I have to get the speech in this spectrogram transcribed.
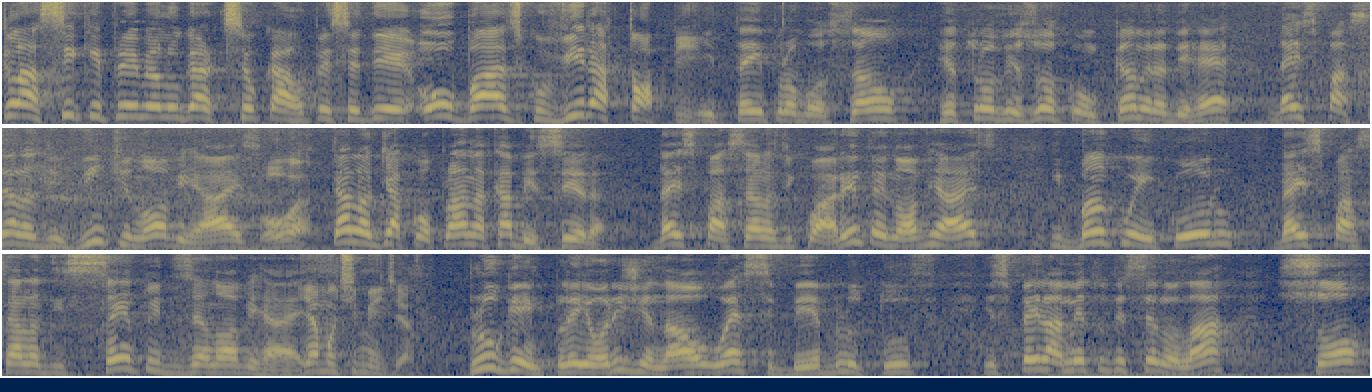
Classic Prêmio é lugar que seu carro PCD ou básico vira top. E tem promoção, retrovisor com câmera de ré, 10 parcelas de 29 reais. Boa. Tela de acoplar na cabeceira, 10 parcelas de 49 reais. E banco em couro, 10 parcelas de 119 reais. E a multimídia? Plug and Play original, USB, Bluetooth, espelhamento de celular, só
